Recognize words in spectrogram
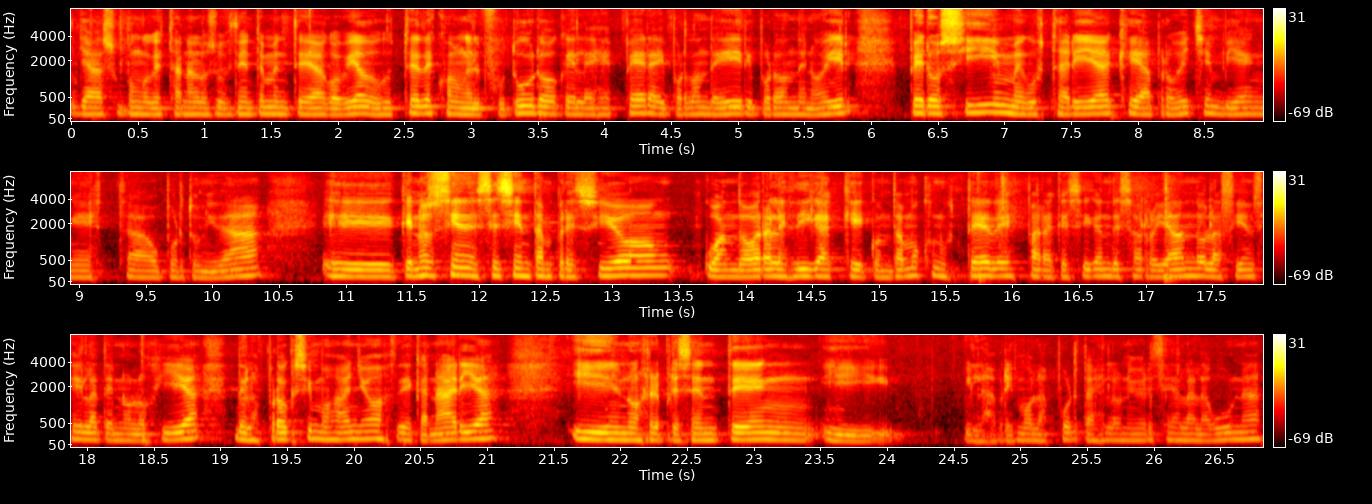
ya supongo que están lo suficientemente agobiados ustedes con el futuro que les espera y por dónde ir y por dónde no ir, pero sí me gustaría que aprovechen bien esta oportunidad. Eh, que no se, sientan presión cuando ahora les diga que contamos con ustedes para que sigan desarrollando la ciencia y la tecnología de los próximos años de Canarias y nos representen y, les abrimos las puertas en la Universidad de La Laguna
